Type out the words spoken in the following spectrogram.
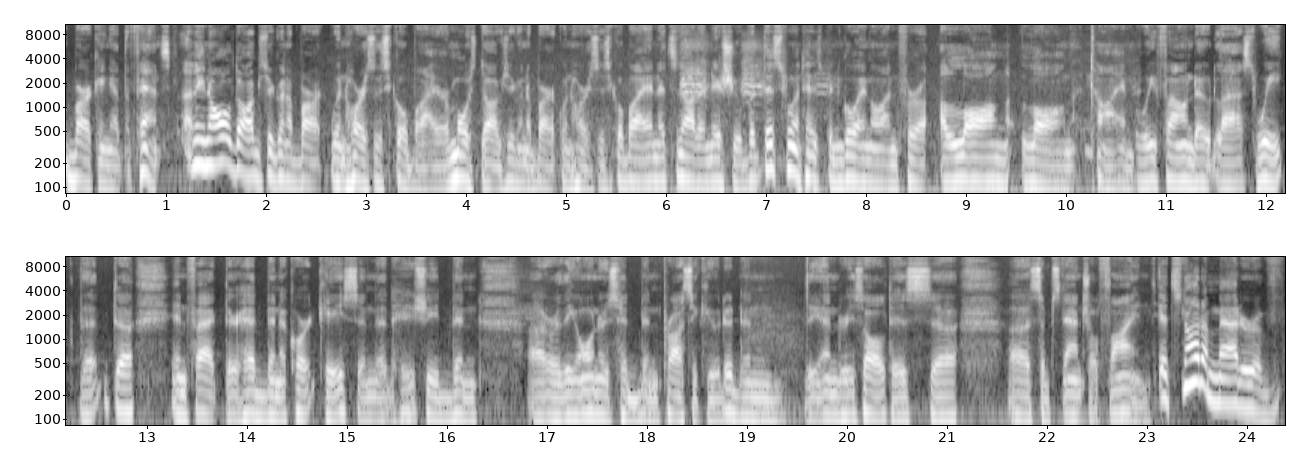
barking at the fence. I mean, all dogs are going to bark when horses go by, or most dogs are going to bark when horses go by, and it's not an issue. But this one has been going on for a, a long, long time. We found out last week that, uh, in fact, there had been a court case and that she'd been, uh, or the owners had been prosecuted, and the end result is uh, a substantial fine. It's not a matter of,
